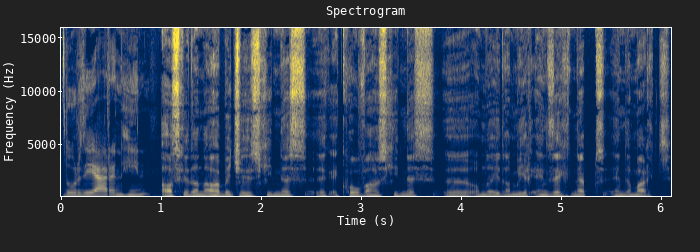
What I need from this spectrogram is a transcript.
Door de jaren heen? Als je dan nog een beetje geschiedenis, ik, ik hou van geschiedenis, uh, omdat je dan meer inzicht hebt in de markt.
